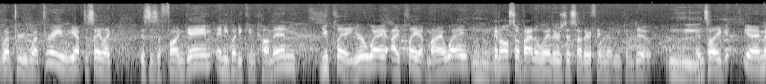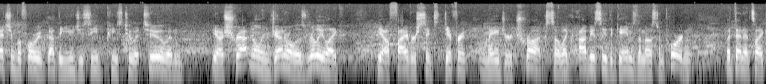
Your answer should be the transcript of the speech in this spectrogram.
Web three, Web three. We have to say like this is a fun game. Anybody can come in. You play it your way. I play it my way. Mm-hmm. And also, by the way, there's this other thing that we can do. Mm-hmm. And so like yeah, I mentioned before, we've got the UGC piece to it too. And you know, shrapnel in general is really like you know five or six different major trunks. So like obviously the game's the most important, but then it's like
